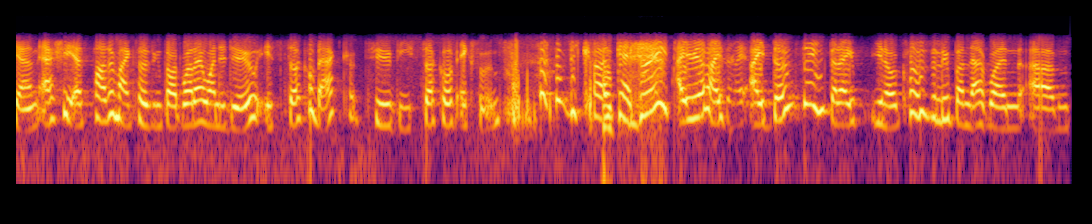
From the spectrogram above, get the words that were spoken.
Jann. Actually, as part of my closing thought, what I want to do is circle back to the circle of excellence because okay, great. I realize I, I don't think that I, you know, closed the loop on that one. Um,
